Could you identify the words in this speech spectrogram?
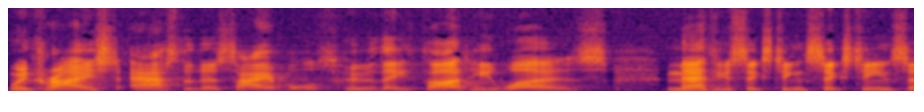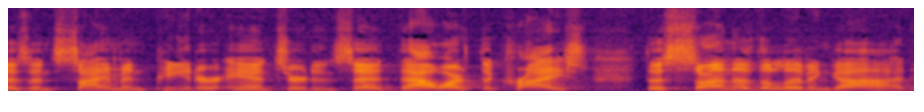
When Christ asked the disciples who they thought he was, Matthew 16 16 says, And Simon Peter answered and said, Thou art the Christ, the Son of the living God.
